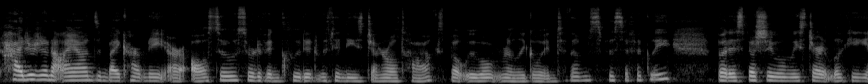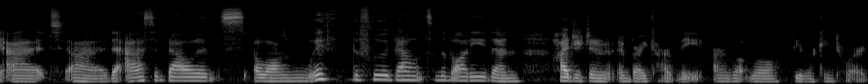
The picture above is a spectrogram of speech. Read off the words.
Hydrogen ions and bicarbonate are also sort of included within these general talks, but we won't really go into them specifically. But especially when we start looking at uh, the acid balance along with the fluid balance in the body, then hydrogen and bicarbonate are what we'll be looking toward.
